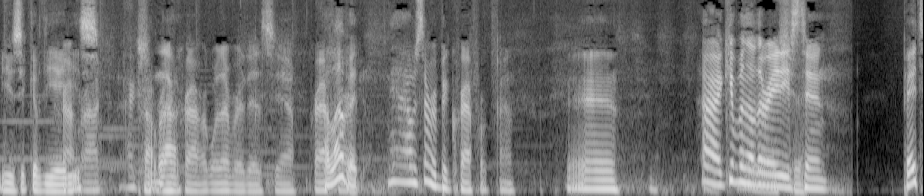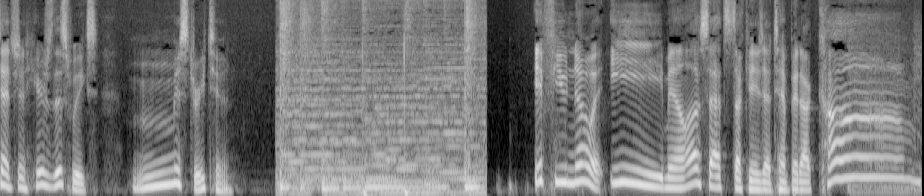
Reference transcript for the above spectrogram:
music of the 80s. Krautrock. Actually, Krautrock. not Kraftwerk, whatever it is. Yeah, Kraftwerk. I love it. Yeah, I was never a big Kraftwerk fan. Eh, All right, give another Yeah, 80s shit. tune. pay attention. Here's this week's mystery tune. If you know it, email us at stuckinews at tempe.com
